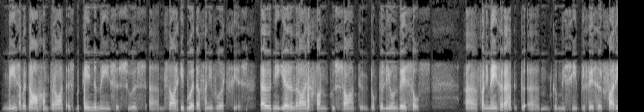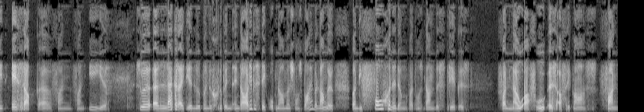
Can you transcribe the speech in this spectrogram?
Mense wat daar gaan praat is bekende mense soos ehm um, Saartjie Botha van die Woordfees, Tony Ehrenreich van Kusatu, Dr Leon Wessels, uh van die menseregte um, kommissie professor Farid Essak uh van van UE. So 'n lekker uiteenlopende groep en en daardie bestekopname is vir ons baie belangrik want die volgende ding wat ons dan bespreek is van nou af, hoe is Afrikaans van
